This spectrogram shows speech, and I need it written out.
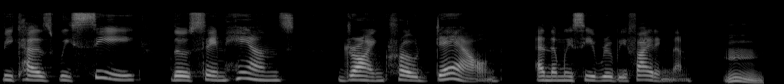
Because we see those same hands drawing Qrow down, and then we see Ruby fighting them. Mm.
